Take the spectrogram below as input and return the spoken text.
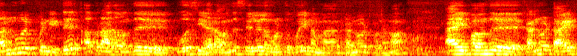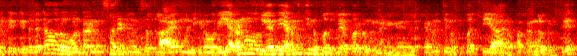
கன்வெர்ட் பண்ணிவிட்டு அப்புறம் அதை வந்து ஓசிஆரை வந்து செல்லில் கொண்டு போய் நம்ம கன்வெர்ட் பண்ணணும். இப்போ வந்து கன்வெர்ட் ஆகிட்டு இருக்கு. கிட்டத்தட்ட ஒரு ஒன்றரை நிமிஷம் ரெண்டு நிமிஷத்தில் ஆயிரம் பண்ணிக்கிறோம் ஒரு இரநூறுலேருந்து இரநூத்தி முப்பது பேப்பர் இருக்கு நினைக்கிறேன் இரநூத்தி முப்பத்தி ஆறு பக்கங்கள் இருக்குது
